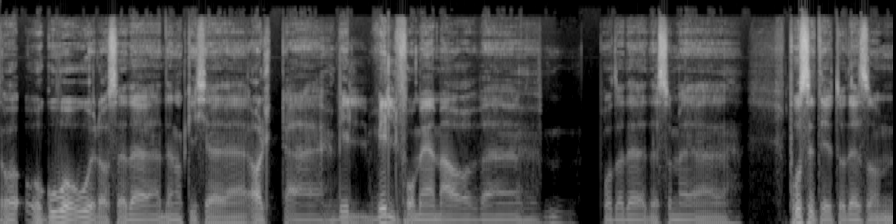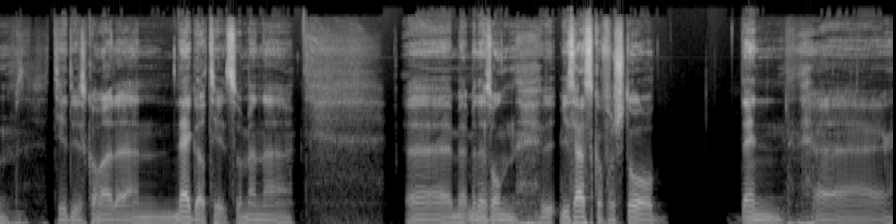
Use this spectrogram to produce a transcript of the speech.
og, og, gode ord, og så er det, det er nok ikke alt jeg vil, vil få med meg av uh, både det, som er positivt, og det som tidvis kan være negativt. Så, men, uh, men, men, det er sånn, hvis jeg skal forstå den eh,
